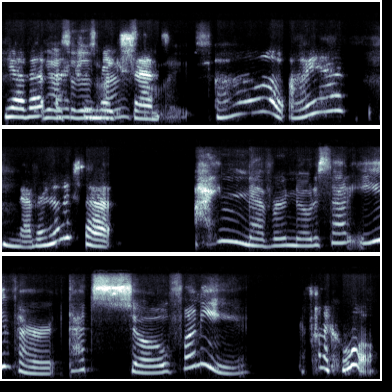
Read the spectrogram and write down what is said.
Yeah, that yeah, so actually those makes sense. Oh, I have never noticed that. I never noticed that either. That's so funny. That's kind of cool.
